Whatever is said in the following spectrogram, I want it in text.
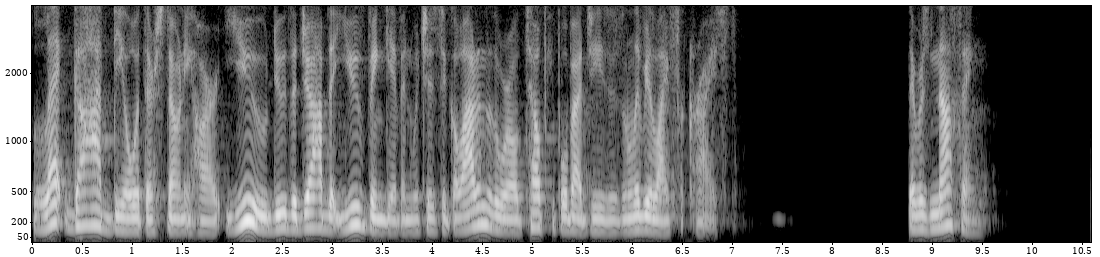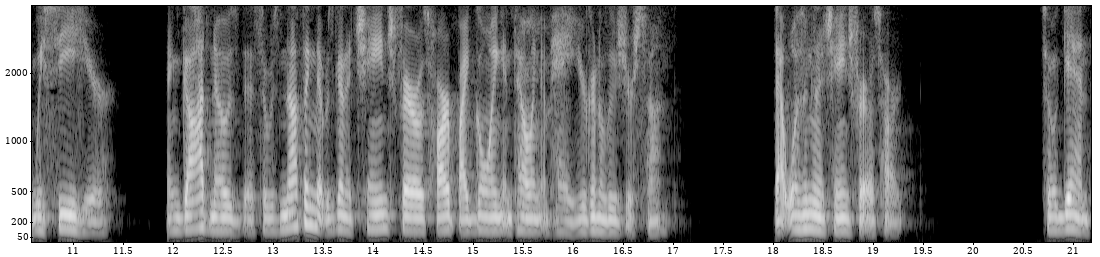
Let God deal with their stony heart. You do the job that you've been given, which is to go out into the world, tell people about Jesus, and live your life for Christ. There was nothing we see here. And God knows this. There was nothing that was going to change Pharaoh's heart by going and telling him, hey, you're going to lose your son. That wasn't going to change Pharaoh's heart. So again,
